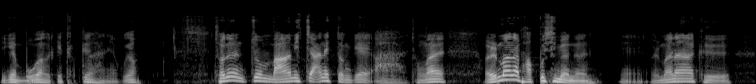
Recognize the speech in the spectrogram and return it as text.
이게 뭐가 그렇게 특별하냐고요? 저는 좀 마음이 짠했던 게, 아, 정말 얼마나 바쁘시면은 예, 얼마나 그 어,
